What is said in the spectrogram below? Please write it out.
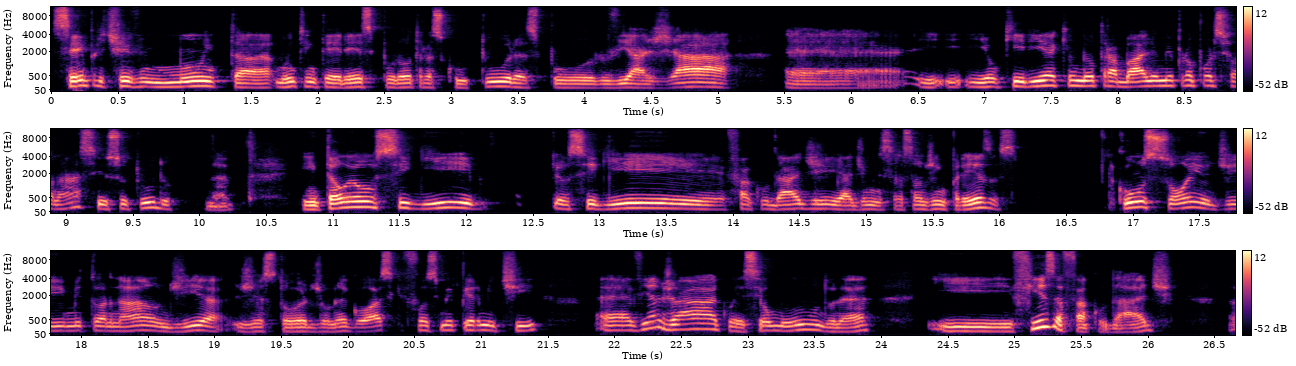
sempre tive muita, muito interesse por outras culturas, por viajar, é, e, e, eu queria que o meu trabalho me proporcionasse isso tudo, né? Então eu segui, eu segui faculdade de administração de empresas, com o sonho de me tornar um dia gestor de um negócio que fosse me permitir é, viajar, conhecer o mundo, né? E fiz a faculdade, uh,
